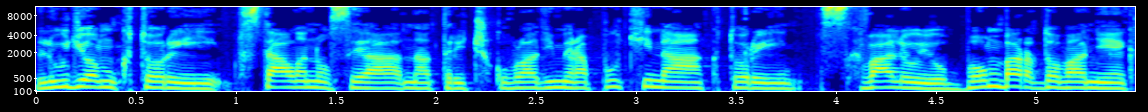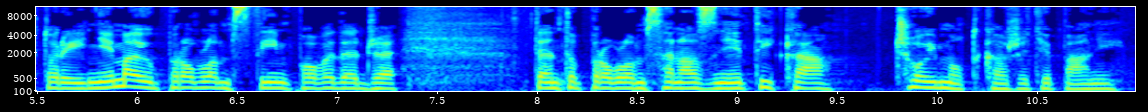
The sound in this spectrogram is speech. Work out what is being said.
ľuďom, ktorí stále nosia na tričku Vladimira Putina, ktorí schváľujú bombardovanie, ktorí nemajú problém s tým povedať, že tento problém sa nás netýka. Čo im odkážete, páni?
